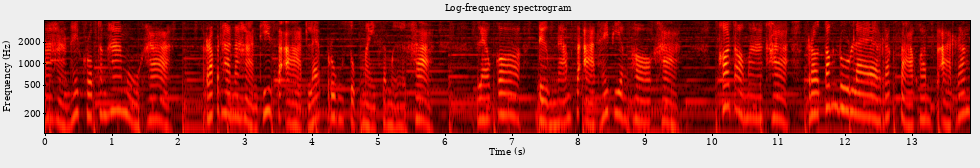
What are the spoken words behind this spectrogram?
อาหารให้ครบทั้ง 5 หมู่ค่ะ รับประทานอาหารที่สะอาดและปรุงสุกใหม่เสมอค่ะ แล้วก็ดื่มน้ำสะอาดให้เพียงพอค่ะ ข้อต่อมาค่ะ เราต้องดูแลรักษาความสะอาดร่าง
